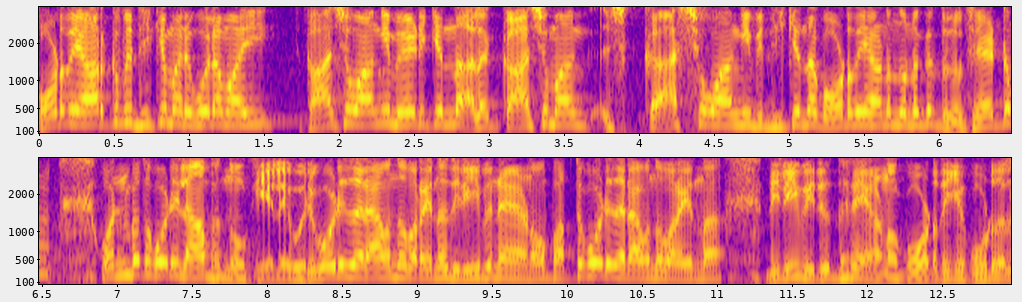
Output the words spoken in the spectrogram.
കോടതി ആർക്ക് വിധിക്കും അനുകൂലമായി? കാശ് വാങ്ങി മേടിക്കുന്ന അല്ല കാശ് വാങ്ങി കാശ് വാങ്ങി വിധിക്കുന്ന കോടതിയാണെന്നുണ്ടെങ്കിൽ തീർച്ചയായിട്ടും ഒൻപത് കോടി ലാഭം നോക്കിയല്ലേ? ഒരു കോടി തരാമെന്ന് പറയുന്ന ദിലീപിനെയാണോ പത്ത് കോടി തരാമെന്ന് പറയുന്ന ദിലീപ് വിരുദ്ധനെയാണോ കോടതിക്ക് കൂടുതൽ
